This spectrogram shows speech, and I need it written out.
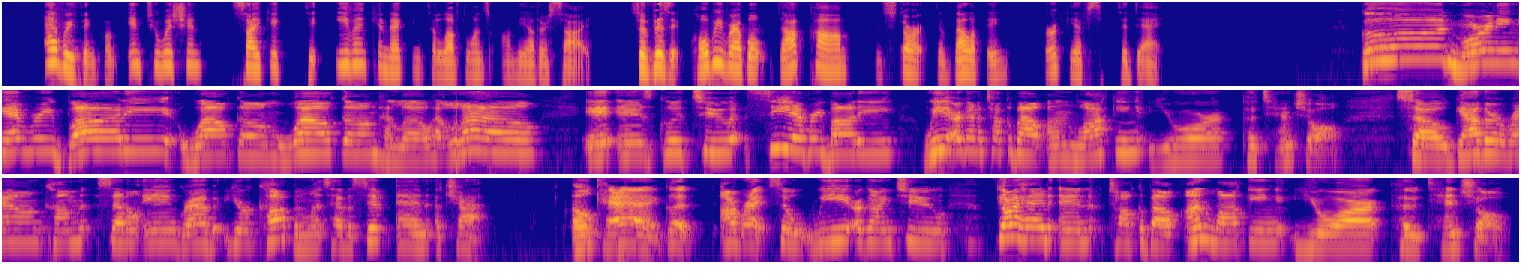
Everything from intuition, psychic, to even connecting to loved ones on the other side. So visit colbyrebel.com and start developing your gifts today. Good morning, everybody. Welcome, welcome. Hello, hello. It is good to see everybody. We are going to talk about unlocking your potential. So gather around, come settle in, grab your cup, and let's have a sip and a chat. Okay, good. All right, so we are going to go ahead and talk about unlocking your potential.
